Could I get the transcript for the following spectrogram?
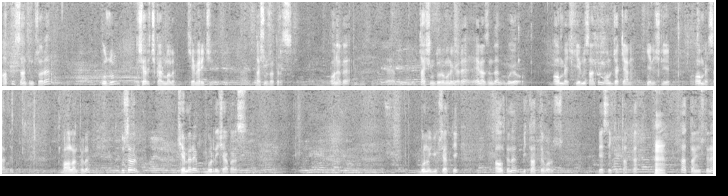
60 santim sonra uzun dışarı çıkarmalı kemer için. Taşı uzatırız. Ona da e, taşın durumunu göre en azından boyu 15-20 santim olacak yani genişliği. 15 santim. Bağlantılı. Bu sefer kemere burada iş yaparız. Bunu yükselttik. Altına bir tahta koruz. Destekli tahta. Tahtanın üstüne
